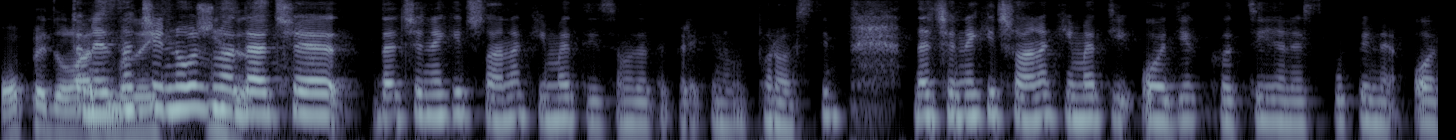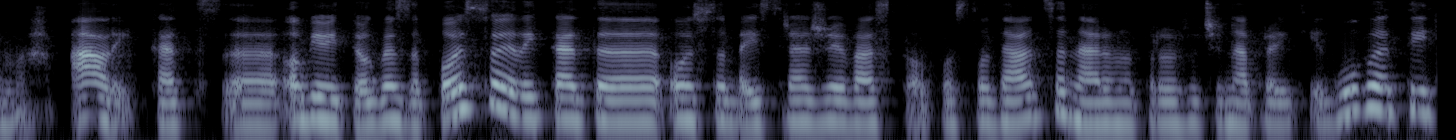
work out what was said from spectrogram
opet To ne znači nužno da će, da će neki članak imati, samo da te prekinem, prosti, da će neki članak imati odjek kod ciljane skupine odmah. Ali kad uh, objavite oglas za posao ili kad uh, osoba istražuje vas kao poslodavca, naravno prvo što će napraviti je googlati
